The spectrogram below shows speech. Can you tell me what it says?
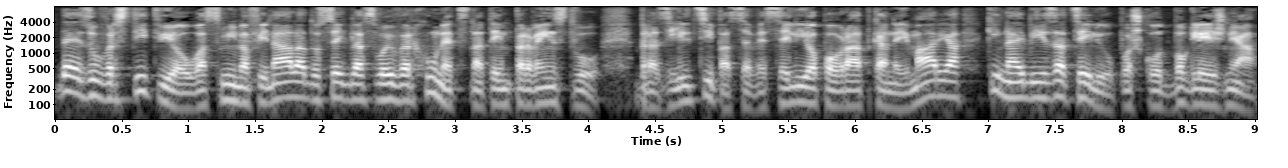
da je z uvrstitvijo v osmino finala dosegla svoj vrhunec na tem prvenstvu. Brazilci pa se veselijo povratka Neymarja, ki naj bi zacelil poškodbo gležnja.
